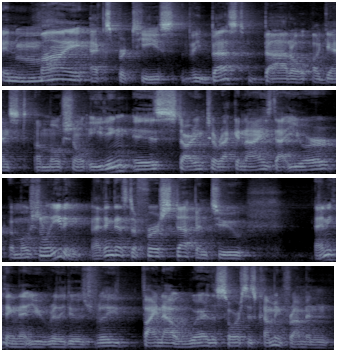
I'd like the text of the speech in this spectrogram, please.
in my expertise, the best battle against emotional eating is starting to recognize that you're emotional eating. I think that's the first step into anything that you really do is really find out where the source is coming from and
